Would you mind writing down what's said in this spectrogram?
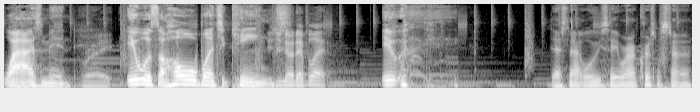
wise men. Right. It was a whole bunch of kings. Did you know that black? It, That's not what we say around Christmas time.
